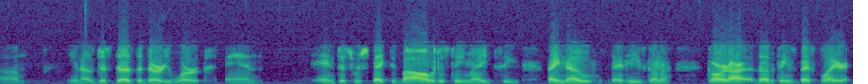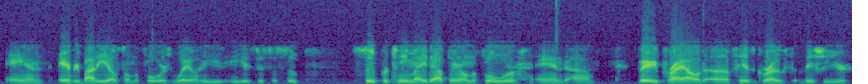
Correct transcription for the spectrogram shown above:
um, you know, just does the dirty work and and just respected by all of his teammates. He they know that he's to guard our the other team's best player and everybody else on the floor as well. He he is just a super, super teammate out there on the floor and um, very proud of his growth this year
